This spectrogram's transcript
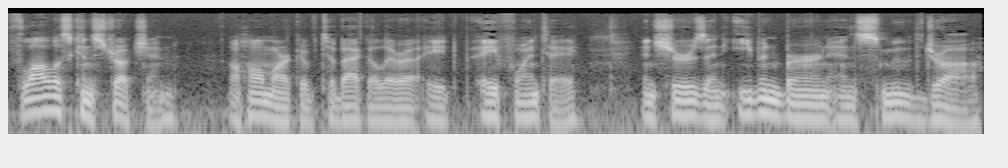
Flawless construction, a hallmark of Tabacalera A, a Fuente, ensures an even burn and smooth draw,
